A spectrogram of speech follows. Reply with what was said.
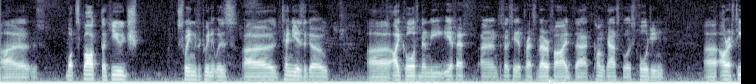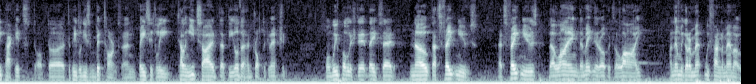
Uh, what sparked the huge swings between it was uh, 10 years ago, uh, ICAUSE and then the EFF and Associated Press verified that Comcast was forging uh, RST packets to, to people using BitTorrent and basically telling each side that the other had dropped the connection. When we published it, they'd said, no, that's fake news. That's fake news. They're lying. They're making it up. It's a lie. And then we got a we found a memo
